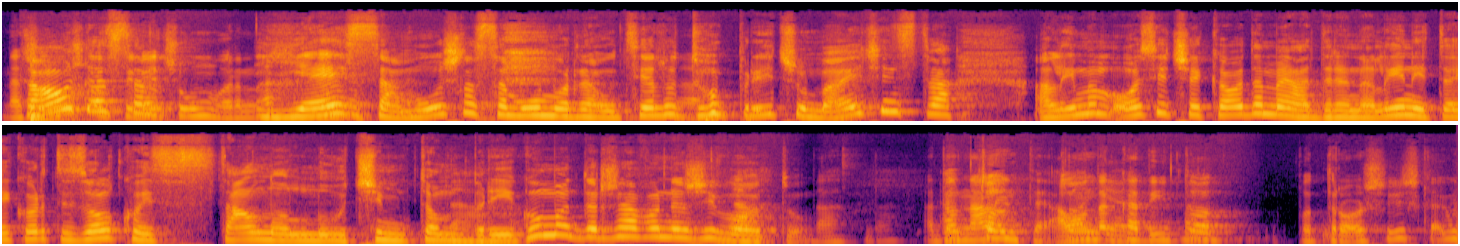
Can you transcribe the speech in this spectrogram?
Znači, Kao da sam, već umorna. jesam, ušla sam umorna u cijelu tu priču majčinstva, ali imam osjećaj kao da me adrenalin i taj kortizol koji stalno lučim tom brigom održava na životu. Da, da, Adrenalin te, a onda kad i to potrošiš. Kako...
